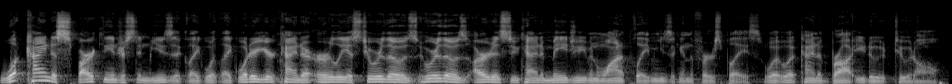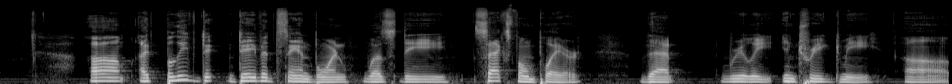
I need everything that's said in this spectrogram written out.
what kind of sparked the interest in music like what like what are your kind of earliest who are those who are those artists who kind of made you even want to play music in the first place what what kind of brought you to to it all Um, I believe D- David Sanborn was the saxophone player that really intrigued me uh,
